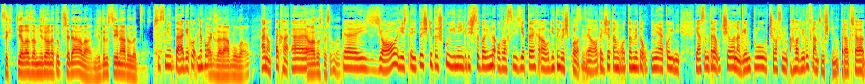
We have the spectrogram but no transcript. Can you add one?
se chtěla zaměřovat na to předávání, že to je prostě jiná dovednost. Přesně tak. Jako, nebo... Jak zarámoval. ano, takhle. Uh, Má to smysl? Uh, jo, je, je, to ještě trošku jiný, když se bavíme o vlastních dětech a o dětech ve škole, Jasně, jo, takže tam, tam je to úplně jako jiný. Já jsem teda učila na Gimplu, učila jsem hlavně tu francouzštinu, teda třeba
